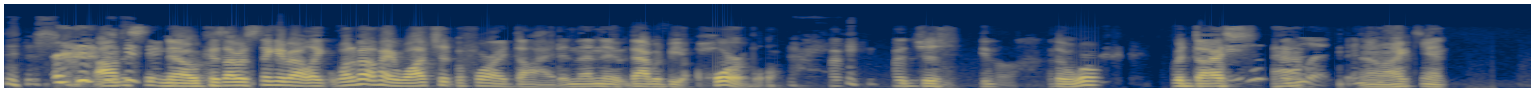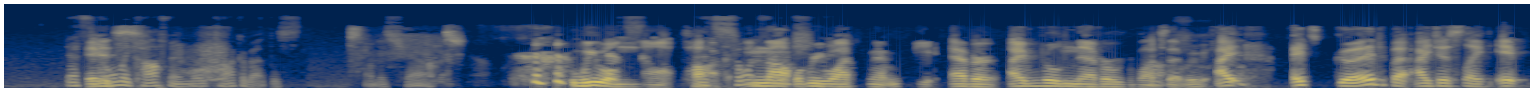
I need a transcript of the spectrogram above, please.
Honestly, no, because I was thinking about like, what about if I watched it before I died, and then it, that would be horrible. It would just Ugh. the world would die. Very. No, I can't. That's the only It's- Kaufman we'll talk about this on this show. We will not talk. so I'm not rewatching that movie ever. I will never watch Oh. that movie. I it's good, but I just like it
